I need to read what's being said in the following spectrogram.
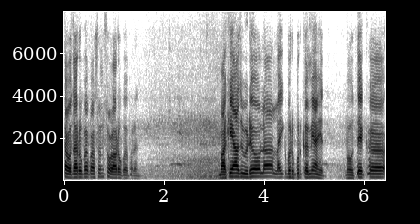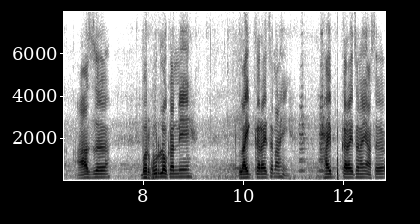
चौदा रुपयापासून सोळा रुपयेपर्यंत बाकी आज व्हिडिओला लाईक भरपूर कमी आहेत. बहुतेक आज भरपूर लोकांनी लाईक करायचं नाही हाईप करायचं नाही असं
